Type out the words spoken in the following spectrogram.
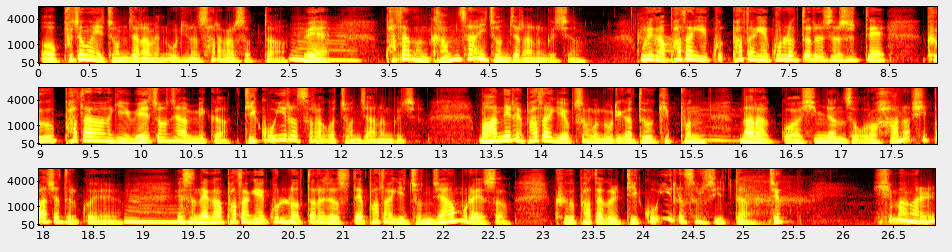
어, 부정의 존재라면 우리는 살아갈 수 없다. 음. 왜? 바닥은 감사의 존재라는 거죠. 우리가 아. 바닥이 구- 바닥에 굴러 떨어졌을 때 그 바닥이 왜 존재합니까? 딛고 일어서라고 존재하는 거죠. 만일에 바닥이 없으면 우리가 더 깊은 나락과 십년 속으로 한없이 빠져들 거예요. 음, 그래서 내가 바닥에 굴러 떨어졌을 때 바닥이 존재함으로 해서 그 바닥을 딛고 일어설 수 있다. 즉 희망을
